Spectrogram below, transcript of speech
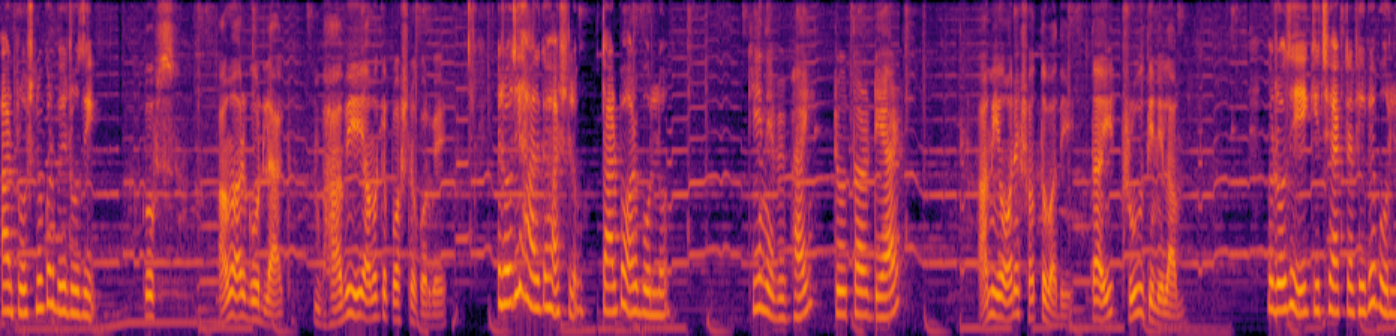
আর প্রশ্ন করবে রোজি উপস আমার গুড লাক ভাবি আমাকে প্রশ্ন করবে। রোজি হালকা হাসলো তারপর বলল কি নেবে ভাই? টুথ অর ডেয়ার আমি অনেক সত্যবাদী তাই ট্রুথই নিলাম। রোজি কিছু একটা ভেবে বলল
